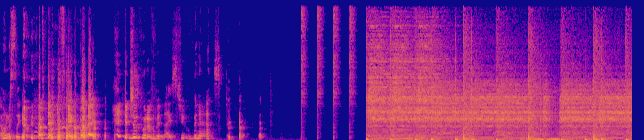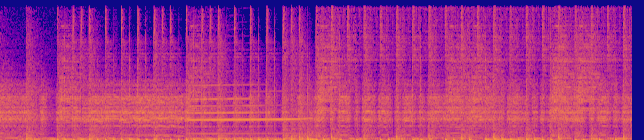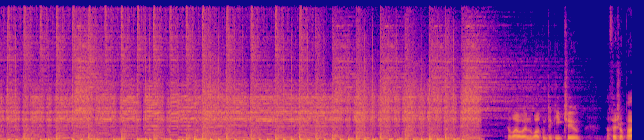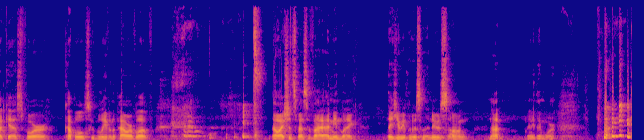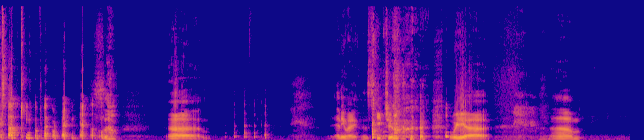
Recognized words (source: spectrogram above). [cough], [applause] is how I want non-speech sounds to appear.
I honestly don't have anything, but [laughs] it just would have been nice to have been asked. [laughs] Chew, official podcast for couples who believe in the power of love. [laughs] Oh, I should specify. I mean, like the Huey Lewis and the News song, not anything more. [laughs] What are you talking about right now? So, uh, anyway, it's Geek Chew. [laughs] we, uh, um,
